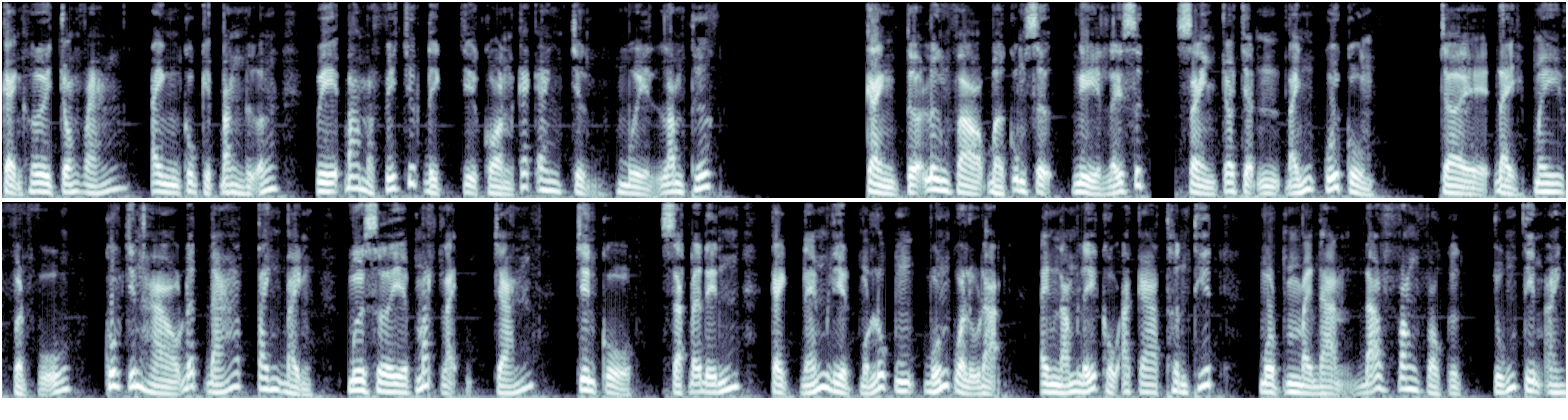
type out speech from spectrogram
cảnh hơi choáng váng, anh không kịp băng nữa vì ba mặt phía trước địch chỉ còn cách anh chừng 15 thước. Cảnh tựa lưng vào bờ cung sự, nghỉ lấy sức, dành cho trận đánh cuối cùng. Trời đầy mây vật vũ, khúc chiến hào đất đá tanh bành, mưa rơi mắt lạnh chán. Trên cổ, giặc đã đến, cạch ném liệt một lúc bốn quả lựu đạn. Anh nắm lấy khẩu AK thân thiết, một mảnh đạn đã văng vào cực trúng tim anh.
